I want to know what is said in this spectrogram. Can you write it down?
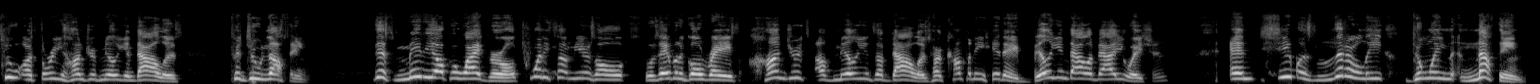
two or three hundred million dollars to do nothing. This mediocre white girl, 20 something years old, was able to go raise hundreds of millions of dollars. Her company hit a billion dollar valuation, and she was literally doing nothing.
